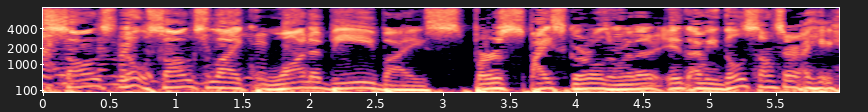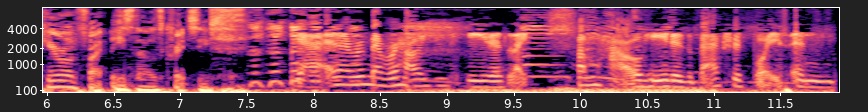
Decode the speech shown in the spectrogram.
songs, no, songs like Wanna Be by Spurs Spice Girls or whatever. It, I mean, those songs are he- here on Fridays now. It's crazy. yeah, and I remember how you hated, like, somehow hated the Backstreet Boys and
